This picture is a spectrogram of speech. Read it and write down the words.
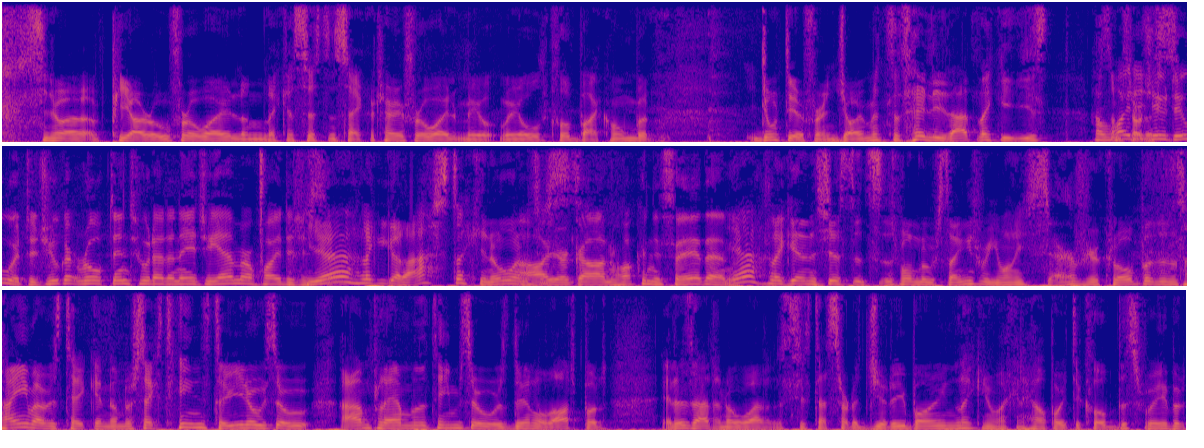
you know a PRO for a while and like assistant secretary for a while at my, my old club back home, but you don't do it for enjoyment. To tell you that, like you just And why did you do it? Did you get roped into it at an AGM, or why did you? say- Yeah, like you got asked, like you know, and Oh, just- you're gone. What can you say then? Yeah, like and it's just it's, it's one of those things where you want to serve your club. But at the time, I was taking under 16s too, you know. So I'm playing with the team, so I was doing a lot. But it is I don't know what it's just that sort of duty bound, like you know, I can help out the club this way. But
